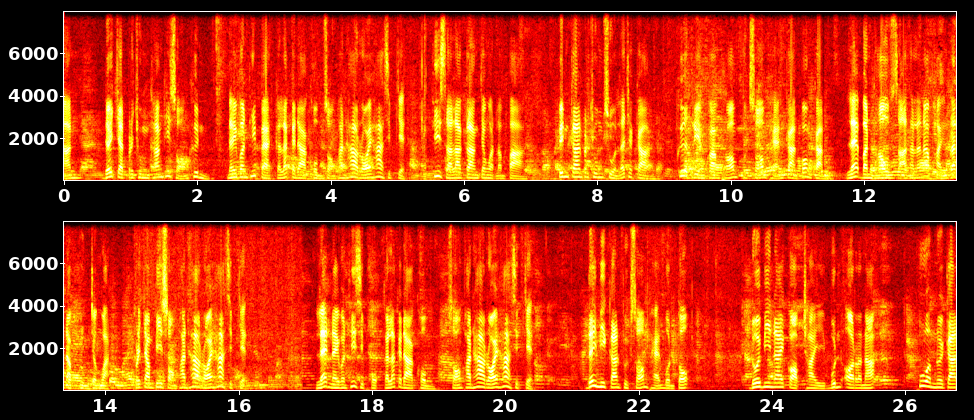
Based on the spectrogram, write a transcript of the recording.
นั้นได้จัดประชุมครั้งที่ 2 ขึ้น ในวันที่ 8 กรกฎาคม 2557 ที่ศาลากลางจังหวัดลำปาง เป็นการประชุมส่วนราชการ เพื่อเตรียมความพร้อมฝึกซ้อมแผนการป้องกัน และบรรเทาสาธารณภัยระดับกลุ่มจังหวัด ประจำปี 2557 และในวันที่ 16 กรกฎาคม 2557 ได้มีการฝึกซ้อมแผนบนโต๊ะ โดยมีนายกอบชัยบุญอรณะ ผู้อำนวยการ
